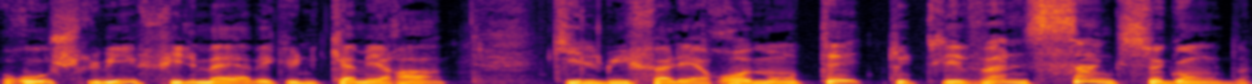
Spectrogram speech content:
Rouche, lui, filmait avec une caméra qu'il lui fallait remonter toutes les 25 secondes.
